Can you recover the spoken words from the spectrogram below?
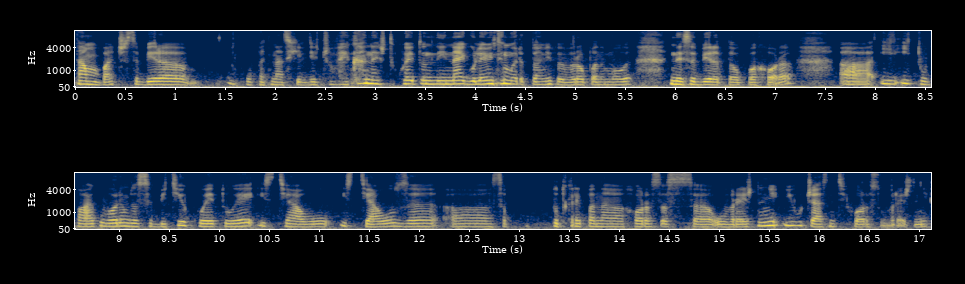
Там обаче събира около 15 000 човека, нещо, което и най-големите маратони в Европа не могат, не събират толкова хора. А, и, и това говорим за събитие, което е изцяло, изцяло за а, подкрепа на хора с увреждания и участници хора с увреждания.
